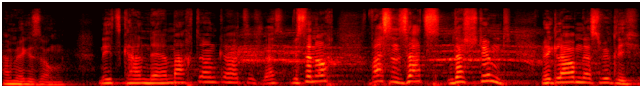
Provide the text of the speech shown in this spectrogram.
haben wir gesungen. Nichts kann der Macht und Gottes. Was? Wisst ihr noch? Was ein Satz. Das stimmt. Wir glauben das wirklich.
